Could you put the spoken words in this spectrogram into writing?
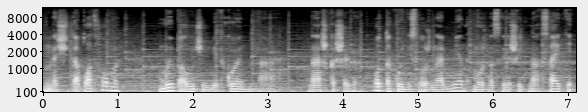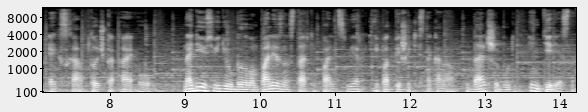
на счета платформы мы получим биткоин на наш кошелек. Вот такой несложный обмен можно совершить на сайте xhub.io. Надеюсь видео было вам полезно, ставьте палец вверх и подпишитесь на канал. Дальше будет интересно.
